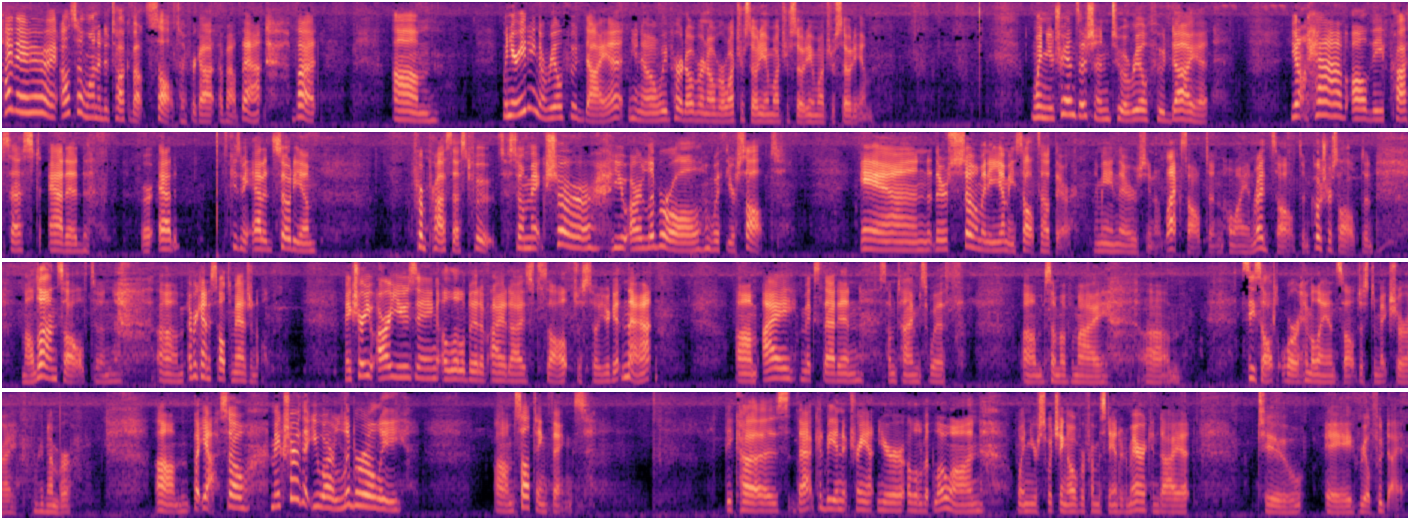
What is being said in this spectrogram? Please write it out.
Hi there. I also wanted to talk about salt. I forgot about that. But um, when you're eating a real food diet, you know, we've heard over and over watch your sodium, watch your sodium, watch your sodium. When you transition to a real food diet, you don't have all the processed added or added, excuse me, added sodium from processed foods. So make sure you are liberal with your salt. And there's so many yummy salts out there. I mean, there's, you know, black salt and Hawaiian red salt and kosher salt and Maldon salt and um, every kind of salt imaginable. Make sure you are using a little bit of iodized salt, just so you're getting that. Um, I mix that in sometimes with um, some of my um, sea salt or Himalayan salt, just to make sure I remember. Um, but yeah, so make sure that you are liberally um, salting things because that could be a nutrient you're a little bit low on when you're switching over from a standard American diet to a real food diet.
